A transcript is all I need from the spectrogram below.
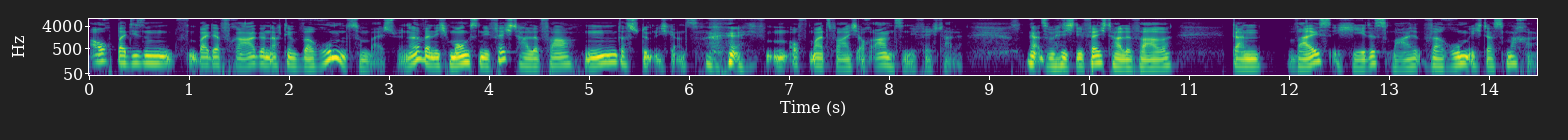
auch bei diesem, bei der Frage nach dem Warum zum Beispiel, ne? wenn ich morgens in die Fechthalle fahre, hm, das stimmt nicht ganz. Oftmals fahre ich auch abends in die Fechthalle. Also wenn ich in die Fechthalle fahre, dann weiß ich jedes Mal, warum ich das mache.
